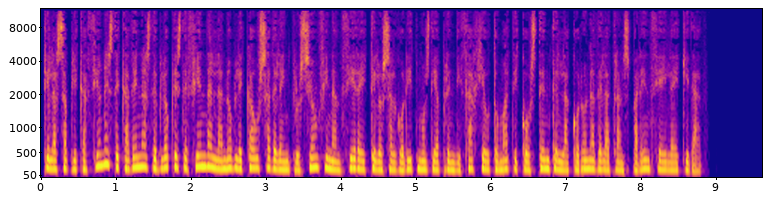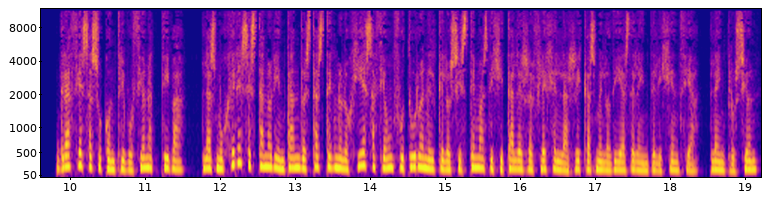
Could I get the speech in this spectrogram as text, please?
que las aplicaciones de cadenas de bloques defiendan la noble causa de la inclusión financiera y que los algoritmos de aprendizaje automático ostenten la corona de la transparencia y la equidad. Gracias a su contribución activa, las mujeres están orientando estas tecnologías hacia un futuro en el que los sistemas digitales reflejen las ricas melodías de la inteligencia, la inclusión,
